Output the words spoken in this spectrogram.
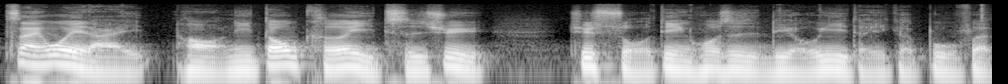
在未来，好，你都可以持续去锁定或是留意的一个部分。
